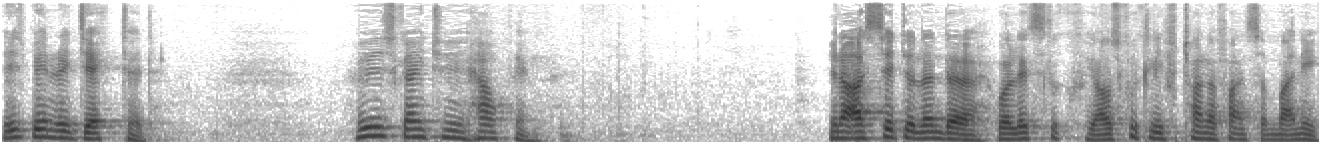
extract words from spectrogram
He's been rejected. Who's going to help him? You know, I said to Linda, well, let's look. I was quickly trying to find some money,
